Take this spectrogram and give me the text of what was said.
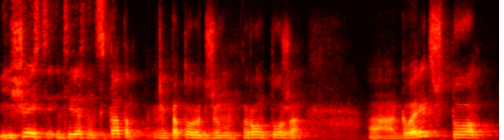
И еще есть интересная цитата, которую Джим Рон тоже а, говорит, что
